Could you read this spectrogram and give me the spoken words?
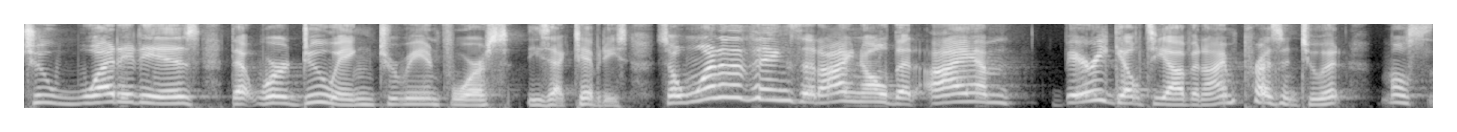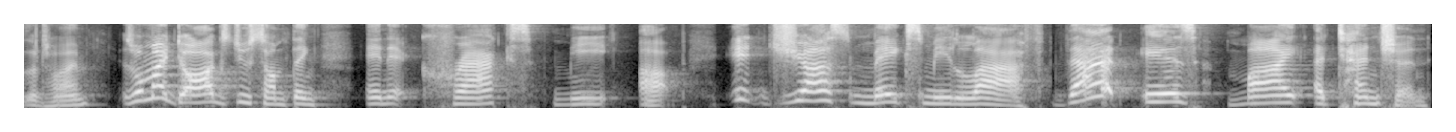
to what it is that we're doing to reinforce these activities. So, one of the things that I know that I am very guilty of, and I'm present to it most of the time, is when my dogs do something and it cracks me up. It just makes me laugh. That is my attention.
